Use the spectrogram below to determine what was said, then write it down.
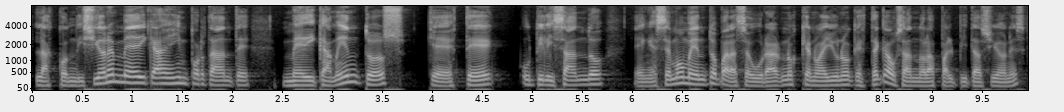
las condiciones médicas es importante, medicamentos que esté utilizando en ese momento para asegurarnos que no hay uno que esté causando las palpitaciones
